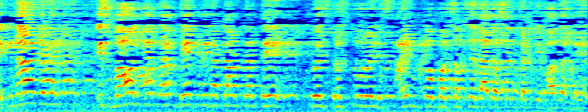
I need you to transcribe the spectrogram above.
लेकिन आज अगर इस माहौल के अंदर हम देखने का काम करते हैं तो इस दस्तूर और इस आइन के ऊपर सबसे ज़्यादा संकट के बादल है।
